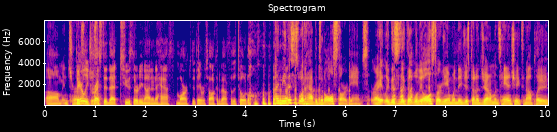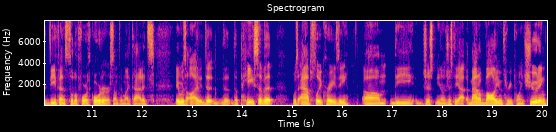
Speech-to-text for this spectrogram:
Um, in terms barely just, crested that 239 and a half mark that they were talking about for the total. I mean, this is what happens at All Star games, right? Like this is like the, when the All Star game when they just done a gentleman's handshake to not play defense till the fourth quarter or something like that. It's it was uh, the, the the pace of it was absolutely crazy. Um, the just you know just the amount of volume three point shooting.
